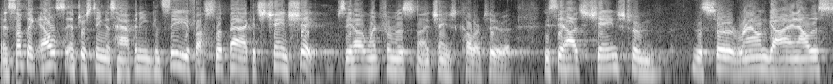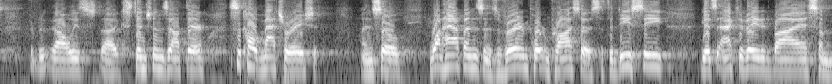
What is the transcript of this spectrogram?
And something else interesting is happening. You can see if I slip back, it's changed shape. See how it went from this, I changed color too. You see how it's changed from this sort of round guy and now this, all these uh, extensions out there. This is called maturation. And so what happens, and it's a very important process, if the DC gets activated by some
